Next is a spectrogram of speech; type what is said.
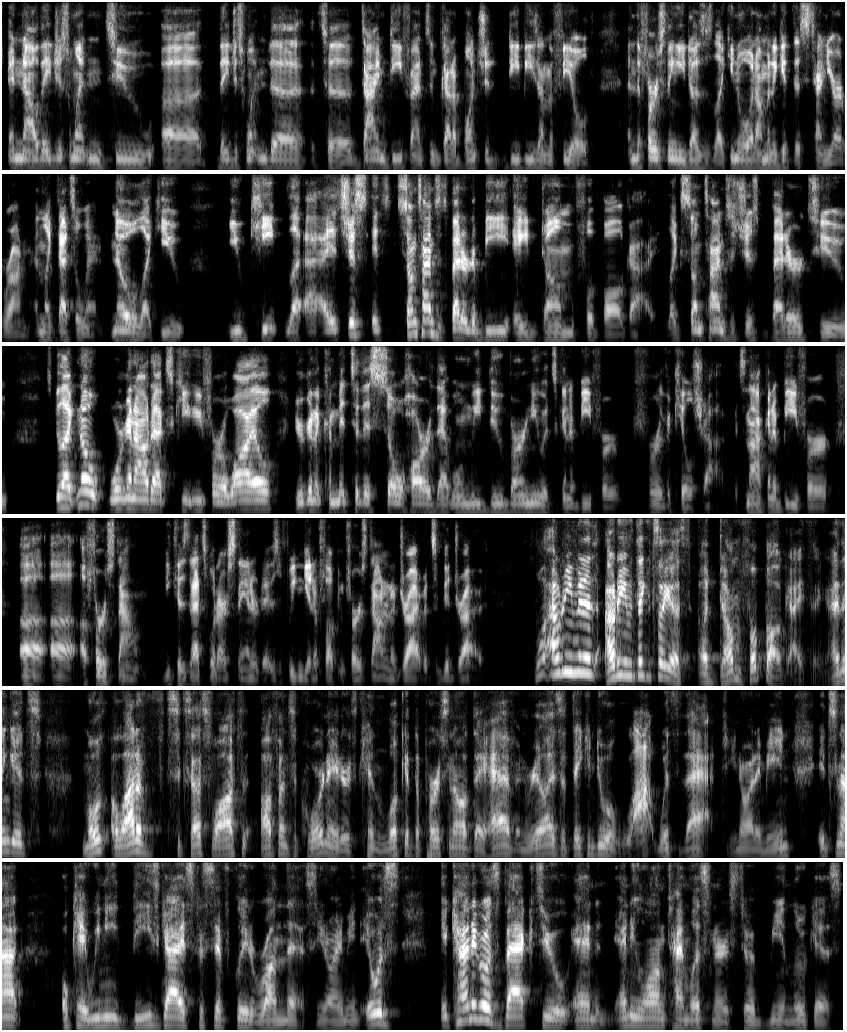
and now they just went into uh they just went into to dime defense and got a bunch of DBs on the field, and the first thing he does is like, you know what, I'm going to get this ten yard run, and like that's a win. No, like you you keep like it's just it's sometimes it's better to be a dumb football guy. Like sometimes it's just better to just be like, no, we're gonna out execute you for a while. You're gonna commit to this so hard that when we do burn you, it's gonna be for for the kill shot. It's not gonna be for uh, uh, a first down because that's what our standard is. If we can get a fucking first down in a drive, it's a good drive. Well, I don't even I don't even think it's like a, a dumb football guy thing. I think it's most a lot of successful off, offensive coordinators can look at the personnel that they have and realize that they can do a lot with that. You know what I mean? It's not okay, we need these guys specifically to run this. You know what I mean? It was it kind of goes back to and any longtime listeners to me and Lucas.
